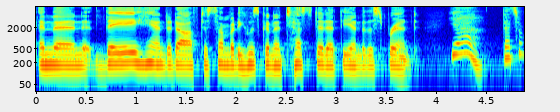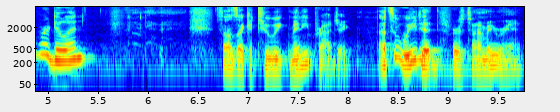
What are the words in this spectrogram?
and then they hand it off to somebody who's going to test it at the end of the sprint? Yeah, that's what we're doing. Sounds like a two week mini project. That's what we did the first time we ran.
